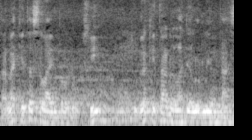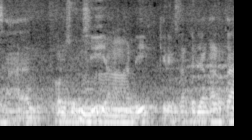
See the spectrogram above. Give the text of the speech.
Karena kita selain produksi, juga kita adalah jalur lintasan konsumsi hmm. yang akan dikirimkan ke Jakarta.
